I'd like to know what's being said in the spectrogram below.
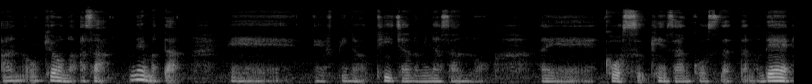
あの今日の朝ねまた、えー、FP のティーチャーの皆さんの、えー、コース研鑽コースだったので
